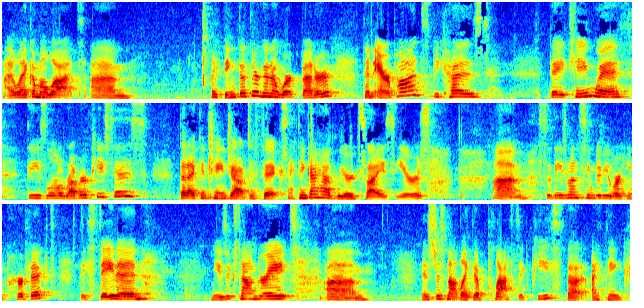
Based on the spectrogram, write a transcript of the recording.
I like them a lot. Um, I think that they're gonna work better than AirPods because they came with these little rubber pieces that I can change out to fix. I think I have weird size ears. Um, so these ones seem to be working perfect. They stayed in, music sound great. Um, it's just not like a plastic piece that I think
